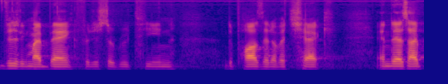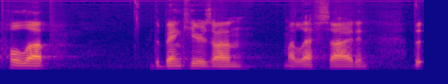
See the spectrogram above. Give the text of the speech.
visiting my bank for just a routine deposit of a check, and as I pull up, the bank here is on my left side, and the,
